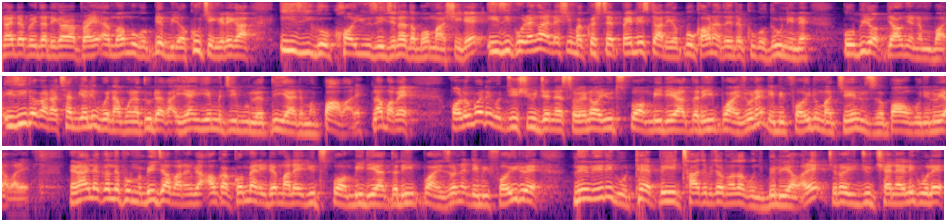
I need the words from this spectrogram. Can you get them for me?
United ပရိသတ်တွေကတော့ Brian Mbeumo ကိုပြစ်ပြီးတော့အခုချိန်ကလေးက easy ကိုခေါ်ယူစေချင်တဲ့သဘောမှာရှိတယ် easy ကိုယ်တိုင်ကလက်ရှိမှာ Crystal Palace ကတည်းကပိုကောင်းတဲ့အသင်းတစ်ခုကိုသူ့အနေနဲ့ပို့ပြီးတော့ပြောင်းကျင်တယ်မှာပါ easy တော့ကဒါ Champions League ဝင်တာဝင်တာသူ့တက်ကအရင်ရေးမကြည့်ဘူးလေသိရတယ်မှာပါပါတယ်လောက်ပါပဲဘောလုံးပွဲတွေကိုကြည့်ရှုခြင်းနဲ့ဆိုရင်တော့ Youth Sport Media 3.0နဲ့ TV4 တို့မှာကျင်းလူဆိုပေါင်းကိုကြည့်လို့ရပါတယ်။မြန်မာလက်ကလစ်ဖို့မပေးကြပါနဲ့ဗျာ။အောက်က comment တွေထဲမှာလည်း Youth Sport Media 3.0နဲ့ TV4 တို့ရဲ့ link လေးတွေကိုထည့်ပေးထားခြင်းပဲကျွန်တော်တို့ကိုကြည့်ပေးလို့ရပါတယ်။ကျွန်တော် YouTube channel လေးကိုလည်း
